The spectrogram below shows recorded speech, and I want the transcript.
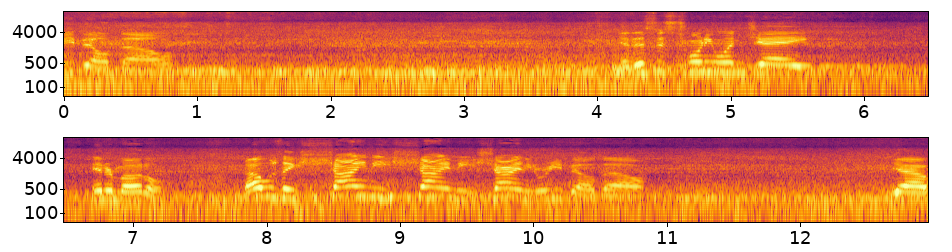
Rebuild though. Yeah, this is 21J intermodal. That was a shiny, shiny, shiny rebuild though. Yeah.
